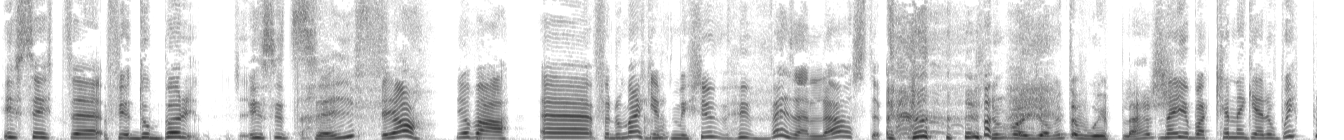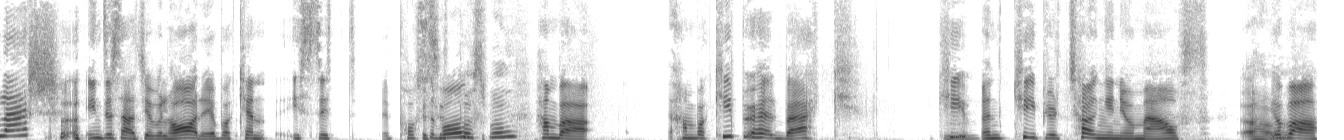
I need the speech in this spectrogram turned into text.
is it... eh," För då börjar Is it safe? Ja, jag bara... Eh, för då märker jag att mitt huv- huvud är så här löst. Typ. jag, bara, jag vill inte ha whiplash. Nej jag bara can I get a whiplash? Inte så att jag vill ha det. Jag bara can, is it Is possible? it possible? Han bara han bara keep your head back. Keep, and keep your tongue in your mouth. Ja. Jag bara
